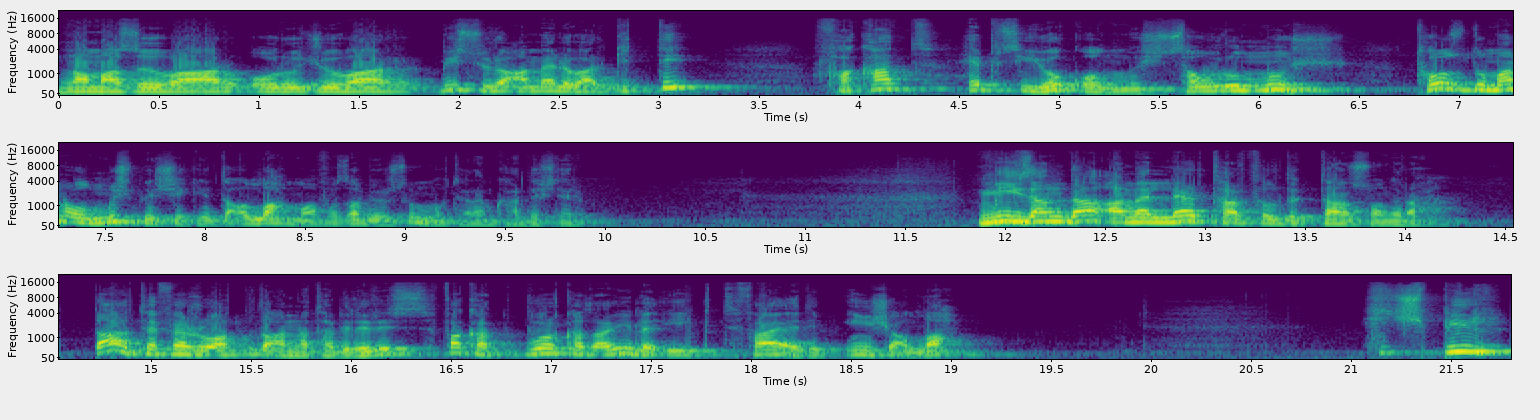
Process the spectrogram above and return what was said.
Namazı var, orucu var, bir sürü ameli var gitti. Fakat hepsi yok olmuş, savrulmuş, toz duman olmuş bir şekilde Allah muhafaza buyursun muhterem kardeşlerim. Mizanda ameller tartıldıktan sonra daha teferruatlı da anlatabiliriz. Fakat bu kadarıyla iktifa edip inşallah hiçbir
